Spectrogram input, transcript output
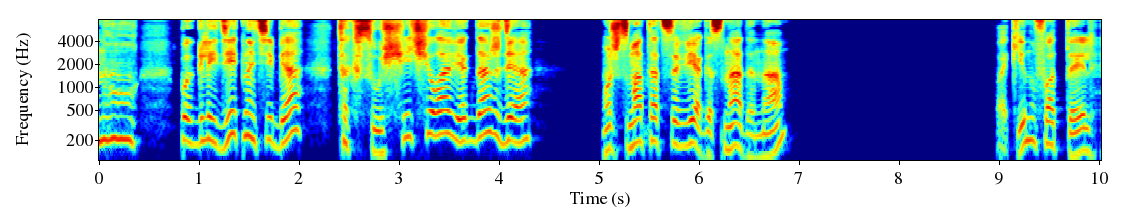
Ну, поглядеть на тебя, так сущий человек дождя. Может, смотаться в Вегас надо нам? Покинув отель,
